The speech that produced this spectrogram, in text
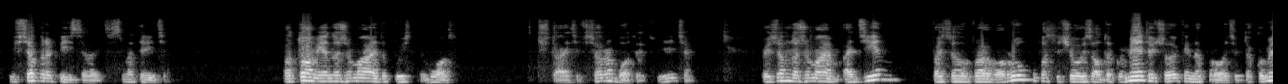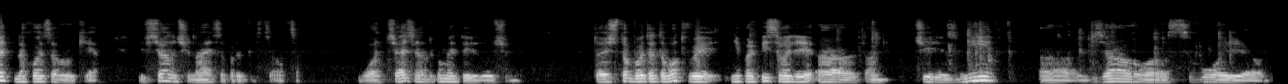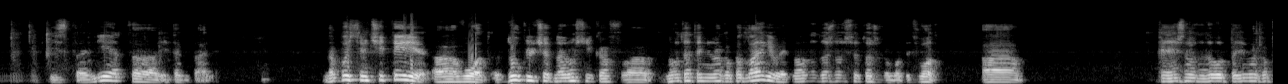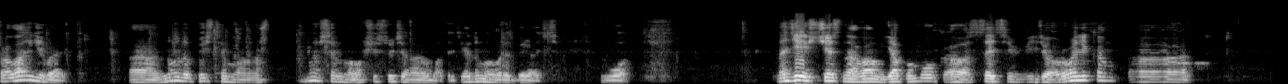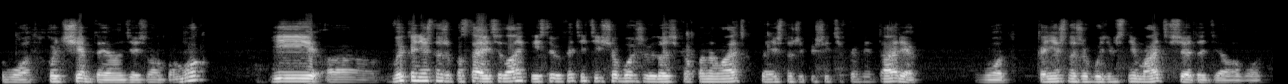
И все прописывается, смотрите. Потом я нажимаю, допустим, вот, читайте, все работает, видите? Причем нажимаем 1, потянул правую руку, после чего взял документы у человека напротив. Документы находятся в руке. И все начинается прописываться. Вот, тщательно документы изучены. То есть, чтобы вот это вот вы не прописывали э, там через МИ, э, взял свой э, пистолет э, и так далее. Допустим, 4, э, вот, ду ключ от наручников, э, ну вот это немного подлагивает, но оно должно все тоже работать. Вот, а, конечно, вот это вот немного пролагивает, а, но, допустим, а, ну, все равно, в общей сути она работает. Я думаю, вы разберетесь. Вот. Надеюсь, честно, вам я помог а, с этим видеороликом. А, Вот, хоть чем-то, я надеюсь, вам помог. И э, вы, конечно же, поставите лайк. Если вы хотите еще больше видосиков по Навальску, конечно же, пишите в комментариях. Вот. Конечно же, будем снимать все это дело. Вот.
